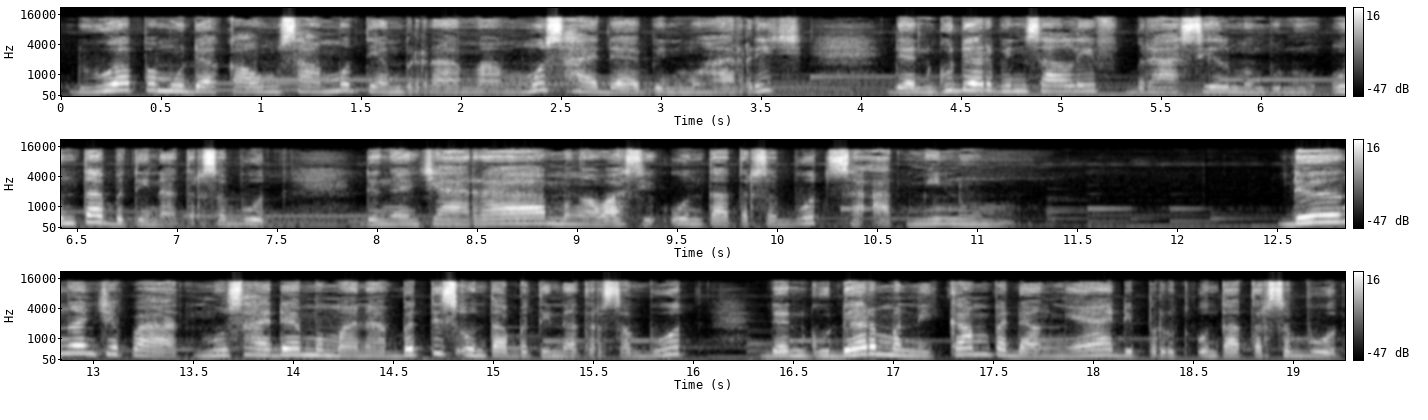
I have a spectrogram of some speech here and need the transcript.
dua pemuda kaum Samud yang bernama Mushada bin Muharrij dan Gudar bin Salif berhasil membunuh unta betina tersebut dengan cara mengawasi unta tersebut saat minum. Dengan cepat, Musada memanah betis unta betina tersebut dan Gudar menikam pedangnya di perut unta tersebut.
